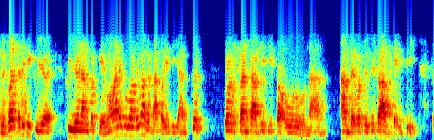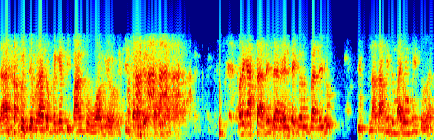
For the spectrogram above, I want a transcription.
Coba tadi ki guyon, guyonan peke. Mulane kula niku anggere takoki tiyang Gus, korban sapi kita urunan, ambek wedhus kita ambek di. Lah nek bojo merasa pengen dipangku wong ya. Perkataane jarene korban niku nah sapi itu wong itu kan.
